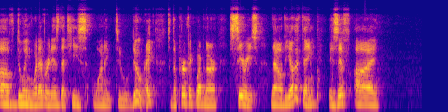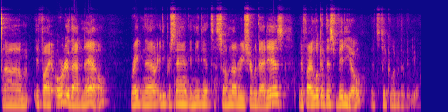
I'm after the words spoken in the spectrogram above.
of doing whatever it is that he's wanting to do right? So the perfect webinar series. Now the other thing is if I um if I order that now right now 80 percent immediate so I'm not really sure what that is but if I look at this video let's take a look at the video.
